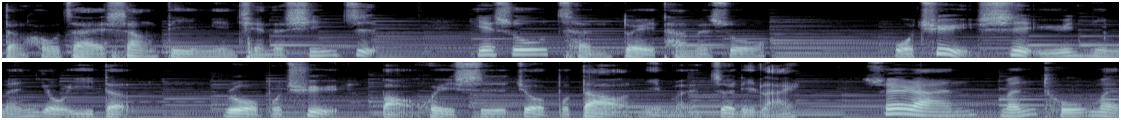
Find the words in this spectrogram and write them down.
等候在上帝面前的心志，耶稣曾对他们说：“我去是与你们有益的，若不去，保惠师就不到你们这里来。”虽然门徒们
